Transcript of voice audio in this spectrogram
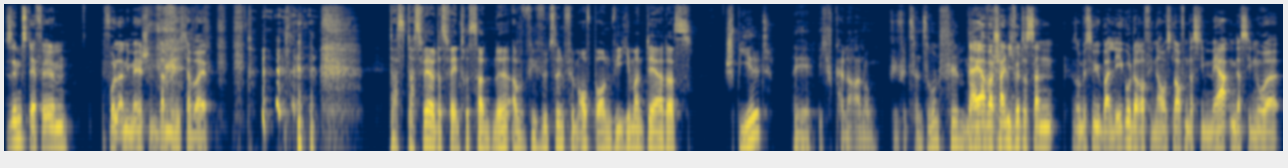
Sims, der Film, Full Animation, dann bin ich dabei. Das, das wäre, das wäre interessant, ne? Aber wie willst du den Film aufbauen? Wie jemand, der das spielt? Nee, ich keine Ahnung. Wie willst du denn so einen Film bauen? Naja, wahrscheinlich wird es dann so ein bisschen wie bei Lego darauf hinauslaufen, dass sie merken, dass sie nur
